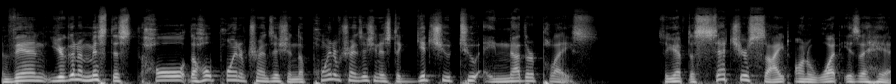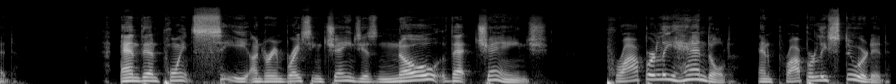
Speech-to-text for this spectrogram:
then you're going to miss this whole the whole point of transition. The point of transition is to get you to another place. So you have to set your sight on what is ahead. And then point C under embracing change is know that change properly handled and properly stewarded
